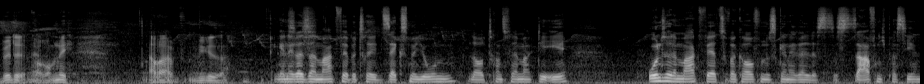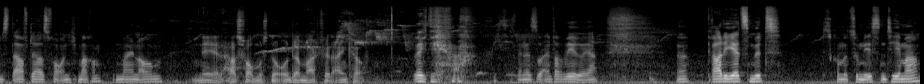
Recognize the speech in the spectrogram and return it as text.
bitte, warum nicht? Aber wie gesagt. Generell sein Marktwert beträgt 6 Millionen laut transfermarkt.de. Unter dem Marktwert zu verkaufen ist generell, das, das darf nicht passieren, das darf der HSV auch nicht machen, in meinen Augen. Nee, der HSV muss nur unter dem Marktwert einkaufen. Richtig, ja, richtig, wenn das so einfach wäre, ja. ja. Gerade jetzt mit Jetzt kommen wir zum nächsten Thema,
